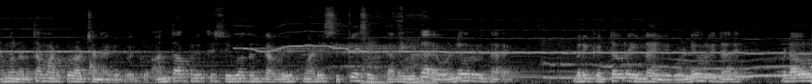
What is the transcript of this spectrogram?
ನಮ್ಮನ್ನು ಅರ್ಥ ಮಾಡ್ಕೊಳ್ಳೋರು ಚೆನ್ನಾಗಿರಬೇಕು. ಅಂಥ ಪ್ರೀತಿ ಸಿಗೋ ತನಕ ವೆಯ್ಟ್ ಮಾಡಿ ಸಿಕ್ಕೇ ಸಿಗ್ತಾರೆ. ಇದ್ದಾರೆ, ಒಳ್ಳೆಯವರು ಇದ್ದಾರೆ. ಬರೀ ಕೆಟ್ಟವರೇ ಇಲ್ಲ ಇಲ್ಲಿ. ಒಳ್ಳೆಯವರು ಇದ್ದಾರೆ. ಬಟ್ ಅವರು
